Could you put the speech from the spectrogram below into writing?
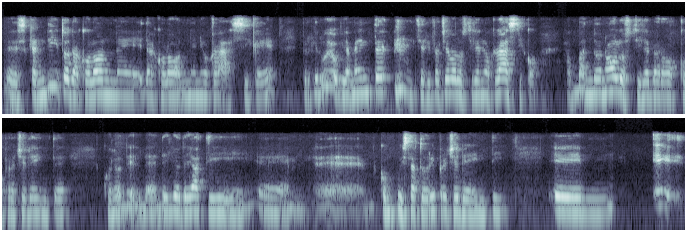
eh, scandito da colonne, da colonne neoclassiche, perché lui ovviamente si rifaceva allo stile neoclassico, abbandonò lo stile barocco precedente, quello del- degli odeati eh, eh, conquistatori precedenti. E, e,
